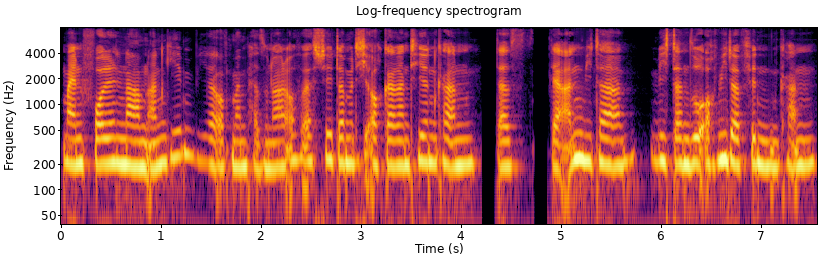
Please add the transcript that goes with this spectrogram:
meinen vollen Namen angeben, wie er auf meinem Personalausweis steht, damit ich auch garantieren kann, dass der Anbieter mich dann so auch wiederfinden kann,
